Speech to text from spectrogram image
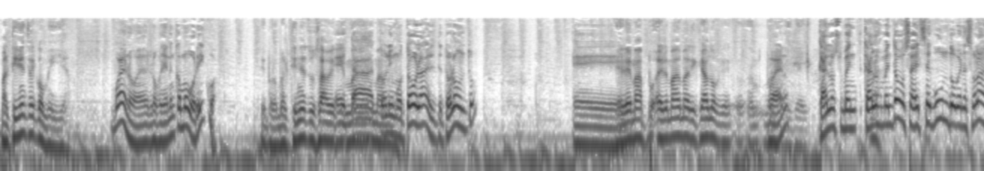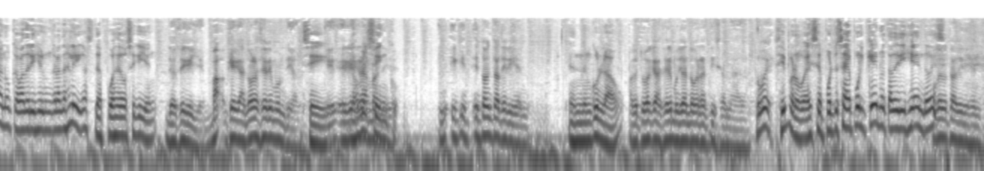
Martínez entre comillas. Bueno, eh, lo tienen como boricua. Sí, pero Martínez tú sabes que es más- más- Tony Motola, el de Toronto. Eh, Él es más, él es más americano que. bueno, Carlos, Men- Carlos Mendoza, el segundo venezolano que va a dirigir en Grandes Ligas después de José Guillén. De José Guillén, que ganó la Serie Mundial. Sí, Que- que es gran 2005. manager. ¿Y, y, y dónde está dirigiendo? En ningún lado. Para que tú veas que Serie Mundial no garantiza nada. ¿Tú ves? Sí, pero ese por, ¿tú sabes por qué no está dirigiendo ¿Por qué eso? no está dirigiendo?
